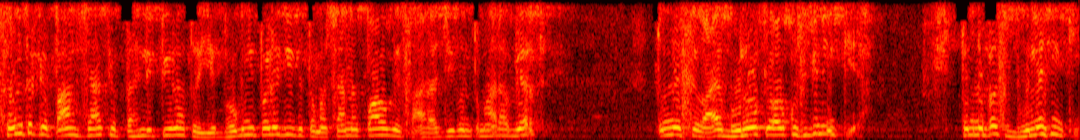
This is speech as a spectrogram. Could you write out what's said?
संत के पास जाके पहली पीड़ा तो ये भोगनी पड़ेगी कि तुम अचानक पाओगे सारा जीवन तुम्हारा व्यर्थ है। तुमने सिवाय भूलों के और कुछ भी नहीं किया। तुमने बस भूले ही की।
